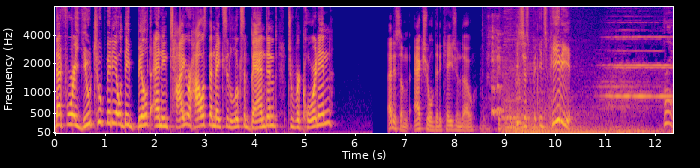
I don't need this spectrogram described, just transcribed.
that for a YouTube video they built an entire house that makes it looks abandoned to record in? That is some actual dedication though. It- it's just it's Petey. Bro,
